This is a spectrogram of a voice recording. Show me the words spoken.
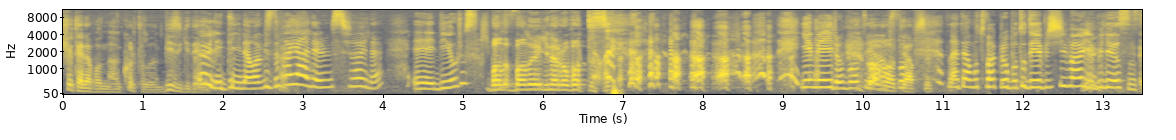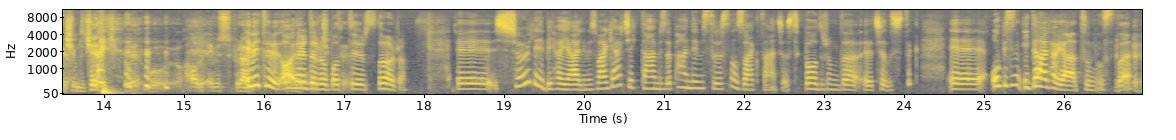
şu telefondan kurtulalım. Biz gidelim. Öyle değil ama bizim hayallerimiz şöyle. Ee, diyoruz ki biz Bal- balığı yine robot tutsun. yemeği robot, Robot yapsın. yapsın. Zaten mutfak robotu diye bir şey var ya biliyorsunuz. e şimdi çeyrek çıktı. Bu evi süpüren Evet evet onları da robot çıktı. diyoruz doğru. Ee, şöyle bir hayalimiz var. Gerçekten biz de pandemi sırasında uzaktan çalıştık. Bodrum'da e, çalıştık. Ee, o bizim ideal hayatımızdı.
